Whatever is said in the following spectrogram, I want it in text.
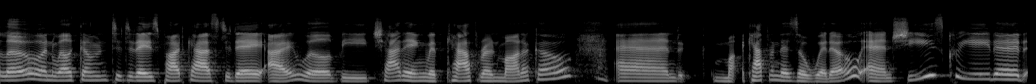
Hello, and welcome to today's podcast. Today, I will be chatting with Catherine Monaco. And Catherine is a widow, and she's created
